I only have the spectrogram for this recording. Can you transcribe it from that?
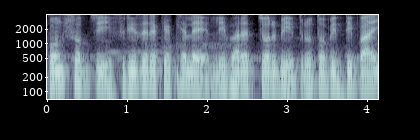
কোন সবজি ফ্রিজে রেখে খেলে লিভারের চর্বি দ্রুত বৃদ্ধি পায়?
